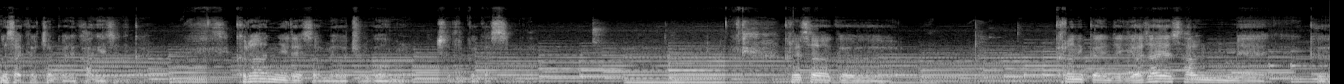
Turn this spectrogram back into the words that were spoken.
의사 결정권이 강해지니까요. 그러한 일에서 매우 즐거움을 찾을 것 같습니다. 그래서 그 그러니까 이제 여자의 삶의 그,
